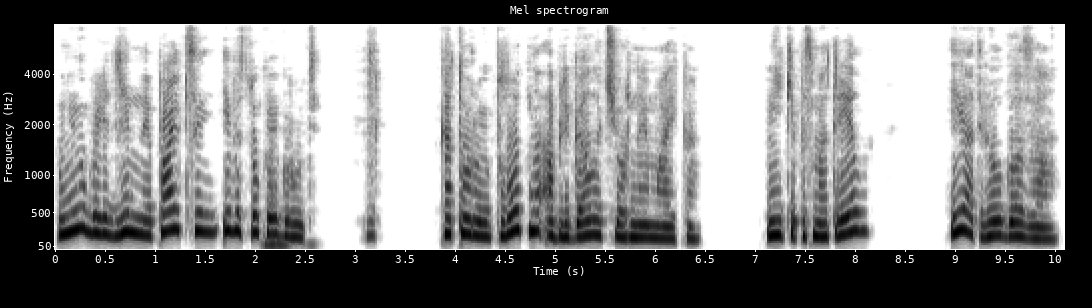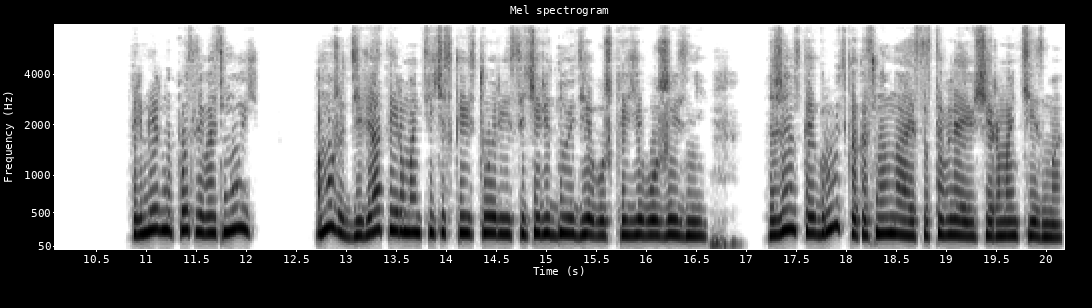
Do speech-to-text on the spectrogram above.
У нее были длинные пальцы и высокая грудь, которую плотно облегала черная майка. Ники посмотрел и отвел глаза. Примерно после восьмой, а может девятой романтической истории с очередной девушкой его жизни, женская грудь, как основная составляющая романтизма,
